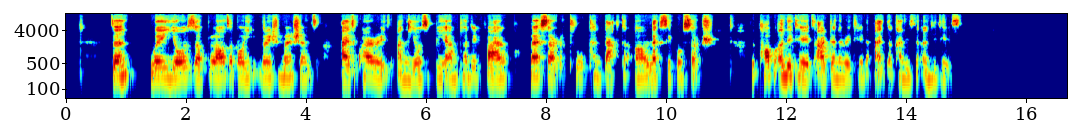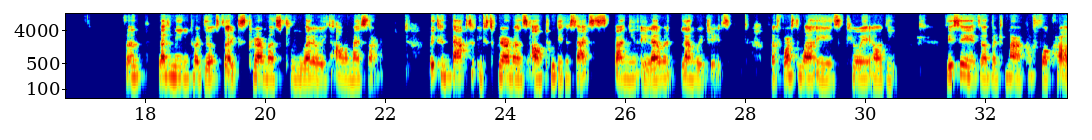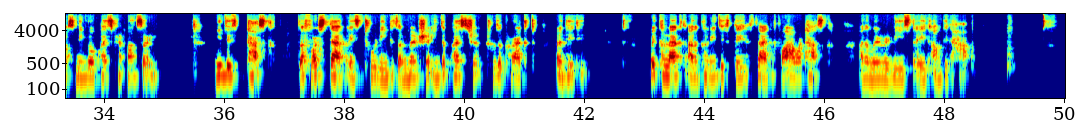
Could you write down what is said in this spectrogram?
Then we use the plausible English mentions as queries and use BM25 method to conduct a lexical search. The top entities are generated as the candidate entities. Then let me introduce the experiments to evaluate our method. We conduct experiments on two datasets spanning 11 languages. The first one is QALD. This is a benchmark for cross-lingual question answering. In this task, the first step is to link the mention in the question to the correct entity. We collect and clean this dataset for our task and we released it on GitHub.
